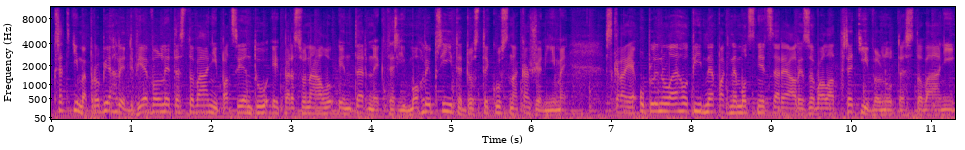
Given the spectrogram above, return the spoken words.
Předtím proběhly dvě vlny testování pacientů i personálu interny, kteří mohli přijít do styku s nakaženými. Z kraje uplynulého týdne pak nemocnice realizovala třetí vlnu testování.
